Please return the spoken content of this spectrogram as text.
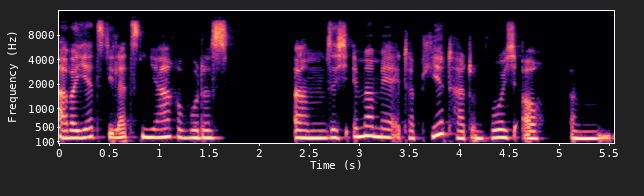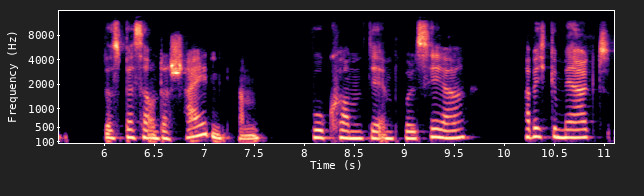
Aber jetzt, die letzten Jahre, wo das ähm, sich immer mehr etabliert hat und wo ich auch ähm, das besser unterscheiden kann, wo kommt der Impuls her, habe ich gemerkt,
